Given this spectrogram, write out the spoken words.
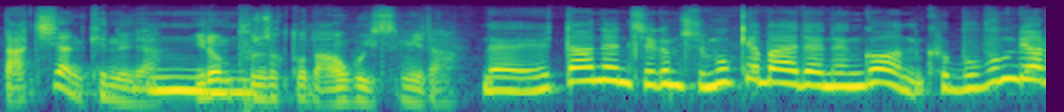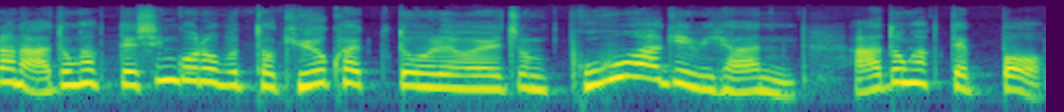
낮지 않겠느냐 음. 이런 분석도 나오고 있습니다. 네, 일단은 지금 주목해봐야 되는 건 그 무분별한 아동 학대 신고로부터 교육 활동을 좀 보호하기 위한 아동 학대법,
